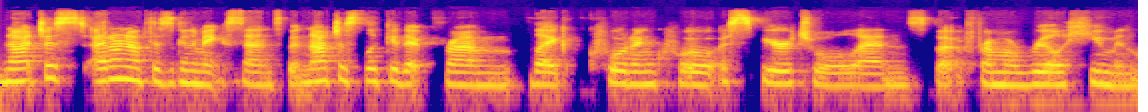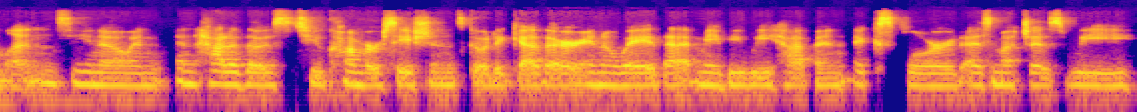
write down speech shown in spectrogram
not just i don't know if this is going to make sense but not just look at it from like quote unquote a spiritual lens but from a real human lens you know and and how do those two conversations go together in a way that maybe we haven't explored as much as we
